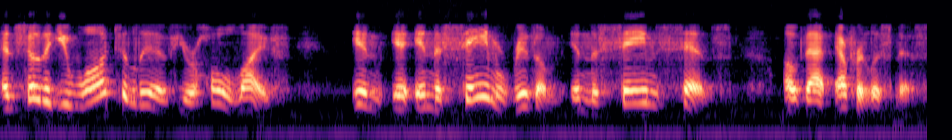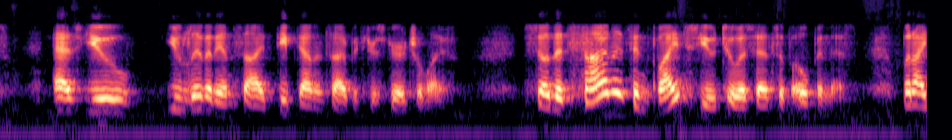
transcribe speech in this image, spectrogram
And so that you want to live your whole life in, in, the same rhythm, in the same sense of that effortlessness as you, you live it inside, deep down inside with your spiritual life. So that silence invites you to a sense of openness. But I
